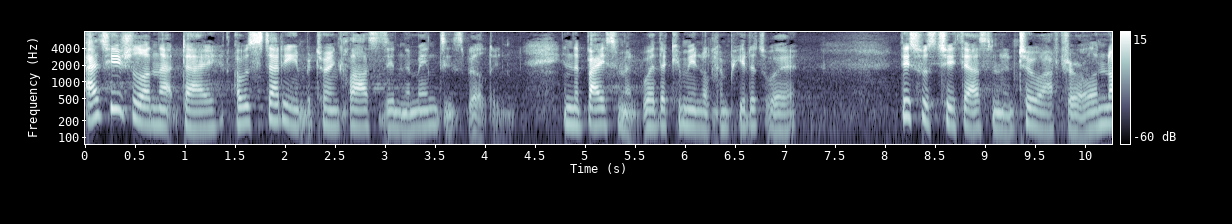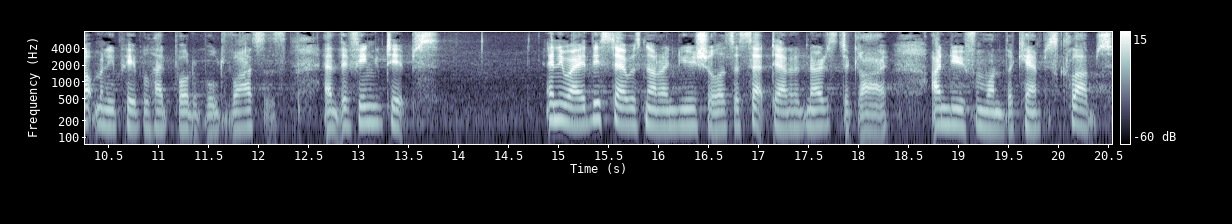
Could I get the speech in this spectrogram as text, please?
As usual on that day, I was studying between classes in the Menzies building, in the basement where the communal computers were. This was 2002 after all, and not many people had portable devices at their fingertips. Anyway, this day was not unusual as I sat down and noticed a guy I knew from one of the campus clubs,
